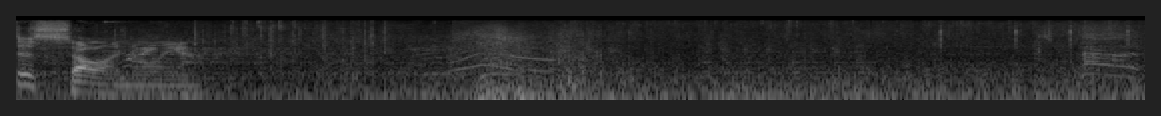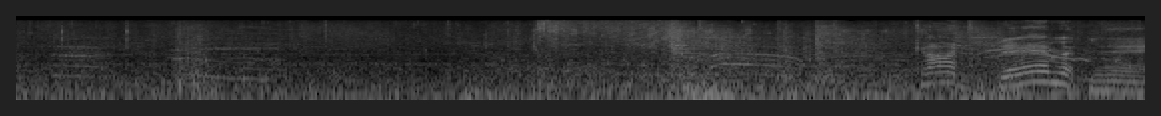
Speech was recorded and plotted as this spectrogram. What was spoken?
This is so annoying. God damn it, man.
